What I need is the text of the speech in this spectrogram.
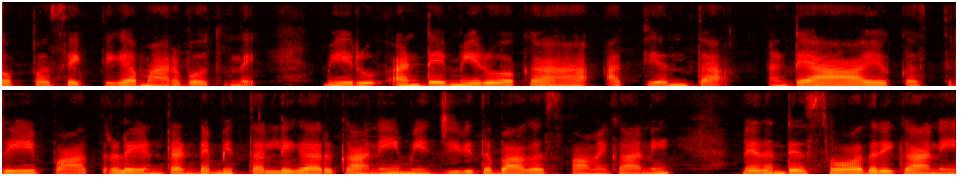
గొప్ప శక్తిగా మారబోతుంది. మీరు అంటే మీరు ఒక అత్యంత అంటే ఆ యొక్క స్త్రీ పాత్రలు ఏంటంటే మీ తల్లిగారు కానీ మీ జీవిత భాగస్వామి కానీ లేదంటే సోదరి కానీ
